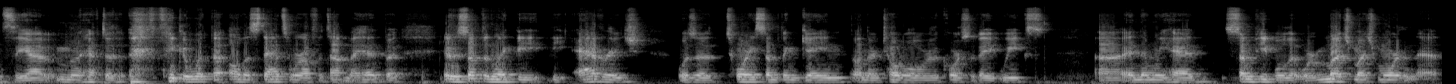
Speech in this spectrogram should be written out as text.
see, I'm gonna have to think of what the, all the stats were off the top of my head, but it was something like the the average was a 20 something gain on their total over the course of eight weeks, uh, and then we had some people that were much much more than that.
